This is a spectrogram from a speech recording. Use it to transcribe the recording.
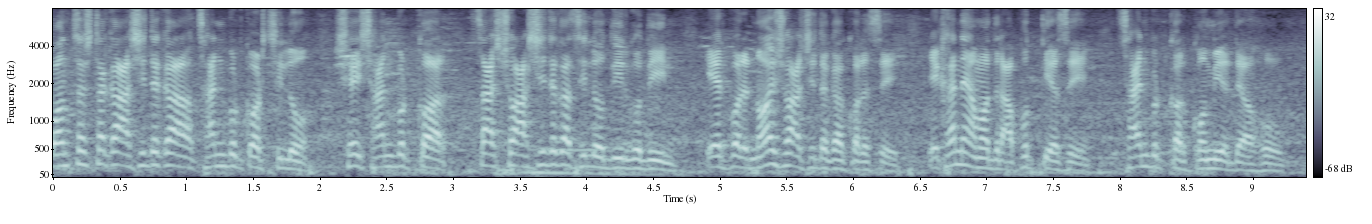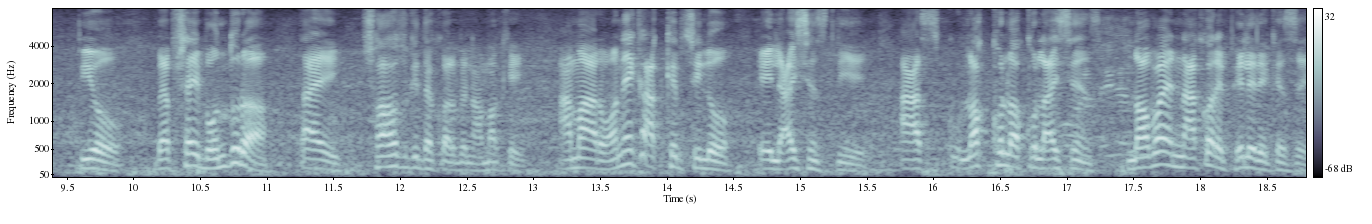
পঞ্চাশ টাকা, আশি টাকা সাইনবোর্ড কর ছিল, সেই সাইনবোর্ড কর চারশো আশি টাকা ছিল দীর্ঘদিন, এরপরে নয়শো আশি টাকা করেছে। এখানে আমাদের আপত্তি আছে সাইনবোর্ড কর কমিয়ে দেওয়া হোক। প্রিয় ব্যবসায়ী বন্ধুরা, তাই সহযোগিতা করবেন আমাকে। আমার অনেক আক্ষেপ ছিল এই লাইসেন্স নিয়ে। আজ লক্ষ লক্ষ লাইসেন্স নবায়ন না করে ফেলে রেখেছে।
